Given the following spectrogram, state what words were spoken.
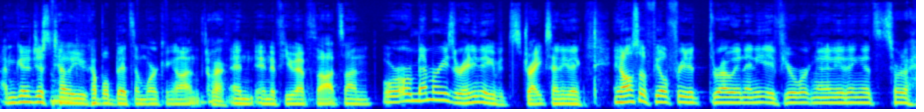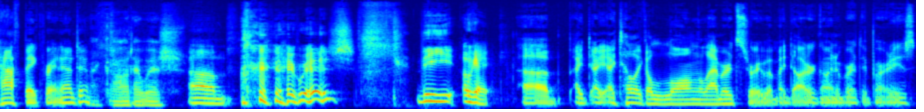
I'm gonna just tell you a couple bits I'm working on, Okay. and and if you have thoughts on or or memories or anything, if it strikes anything, and also feel free to throw in any if you're working on anything that's sort of half baked right now too. My God, I wish. Um, I wish the okay. Uh, I, I I tell like a long elaborate story about my daughter going to birthday parties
